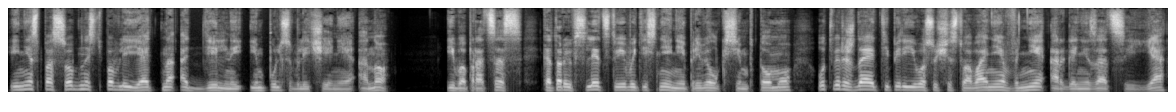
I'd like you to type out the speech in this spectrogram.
и неспособность повлиять на отдельный импульс влечения «оно». Ибо процесс, который вследствие вытеснения привел к симптому, утверждает теперь его существование вне организации «я»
